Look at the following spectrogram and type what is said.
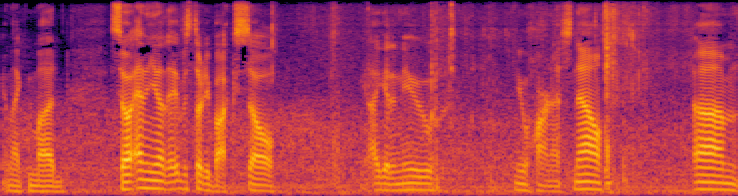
and like mud. So, and you know, it was 30 bucks. So I get a new, new harness. Now, um,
